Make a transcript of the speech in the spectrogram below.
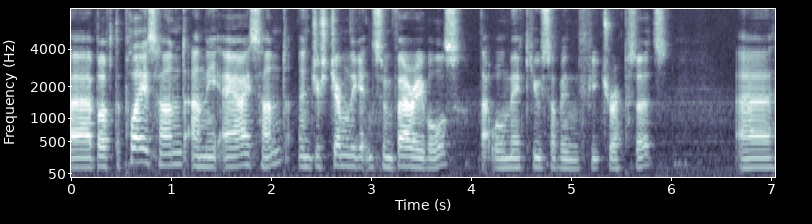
uh, both the player's hand and the AI's hand and just generally getting some variables that we'll make use of in future episodes. Uh,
